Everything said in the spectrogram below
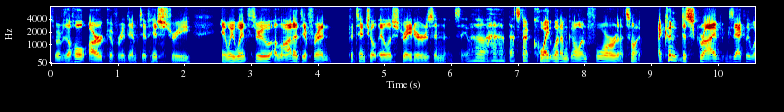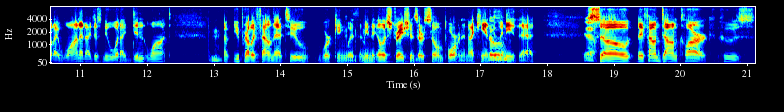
sort of the whole arc of redemptive history?" And we went through a lot of different potential illustrators and say, well, ah, that's not quite what I'm going for. That's not. I couldn't describe exactly what I wanted. I just knew what I didn't want. Mm. You probably found that too, working with. I mean, the illustrations are so important, and I can't do any of that. Yeah. So they found Don Clark, who's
